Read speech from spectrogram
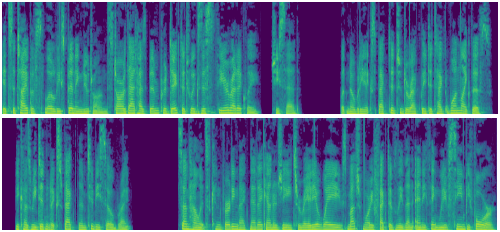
It's a type of slowly spinning neutron star that has been predicted to exist theoretically, she said. But nobody expected to directly detect one like this, because we didn't expect them to be so bright. Somehow it's converting magnetic energy to radio waves much more effectively than anything we've seen before.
